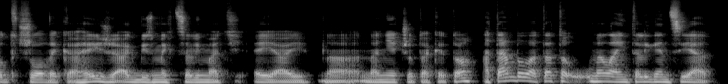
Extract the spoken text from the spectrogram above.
od človeka, hej, že ak by sme chceli mať AI na, na niečo takéto. A tam bola táto umelá inteligencia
